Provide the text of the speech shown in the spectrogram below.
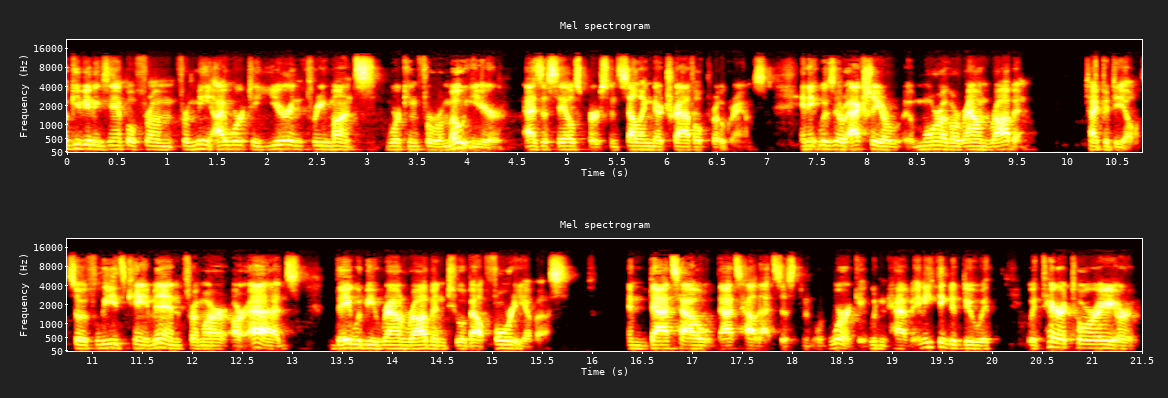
i'll give you an example from from me. I worked a year and three months working for remote year as a salesperson selling their travel programs. And it was actually a, more of a round robin type of deal. So if leads came in from our, our ads they would be round robin to about 40 of us. And that's how that's how that system would work. It wouldn't have anything to do with with territory or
